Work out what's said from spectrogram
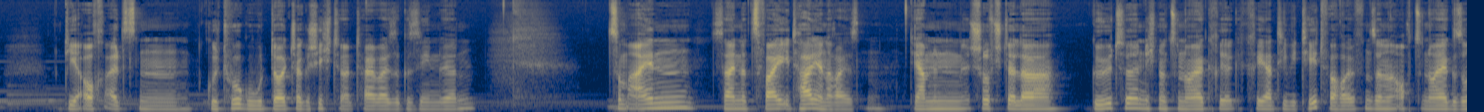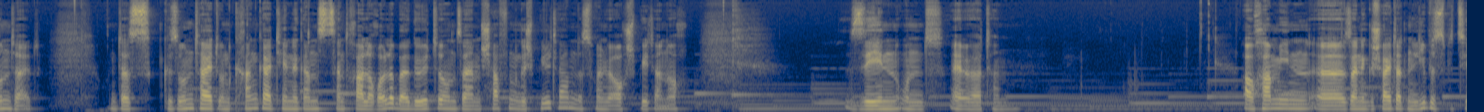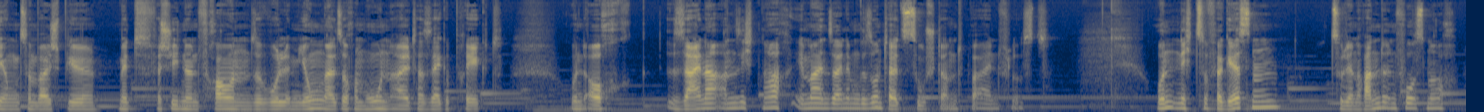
die auch als ein Kulturgut deutscher Geschichte teilweise gesehen werden. Zum einen seine zwei Italienreisen. Die haben den Schriftsteller Goethe nicht nur zu neuer Kreativität verholfen, sondern auch zu neuer Gesundheit. Und dass Gesundheit und Krankheit hier eine ganz zentrale Rolle bei Goethe und seinem Schaffen gespielt haben, das wollen wir auch später noch sehen und erörtern. Auch haben ihn äh, seine gescheiterten Liebesbeziehungen zum Beispiel mit verschiedenen Frauen sowohl im jungen als auch im hohen Alter sehr geprägt und auch seiner Ansicht nach immer in seinem Gesundheitszustand beeinflusst. Und nicht zu vergessen, zu den Randinfos noch,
